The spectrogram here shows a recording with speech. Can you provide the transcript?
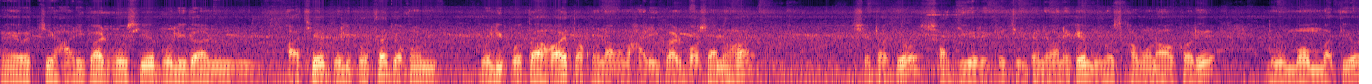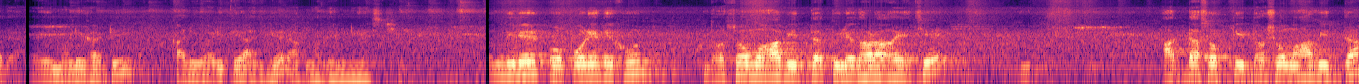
হচ্ছে হাঁড়ি কাঠ বসিয়ে বলিদান আছে বলি প্রথা যখন বলি প্রথা হয়, তখন আম- হাঁড়ি কাঠ বসানো হয়। সেটাকেও সাজিয়ে রেখেছে। এখানে অনেকে মনস্কামনাও করে, ধূপ মোমবাতিও দেয়। এই মলিঘাটি কালীবাড়িতে আজকে আপনাদের নিয়ে এসেছি। মন্দিরের ওপরে দেখুন দশ মহাবিদ্যা তুলে ধরা হয়েছে। আদ্যাশক্তির দশ মহাবিদ্যা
